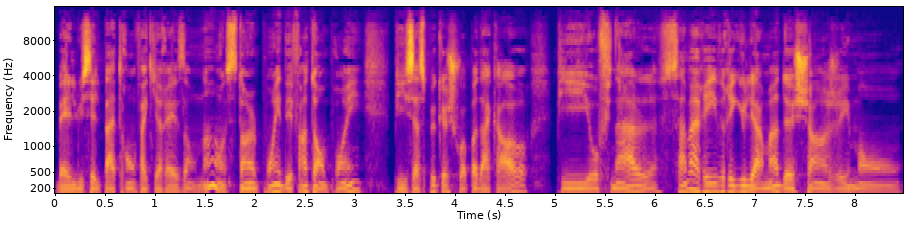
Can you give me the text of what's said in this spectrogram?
ben lui c'est le patron, fait qu'il a raison. Non, c'est un point, défends ton point. Puis ça se peut que je sois pas d'accord. Puis au final, ça m'arrive régulièrement de changer mon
